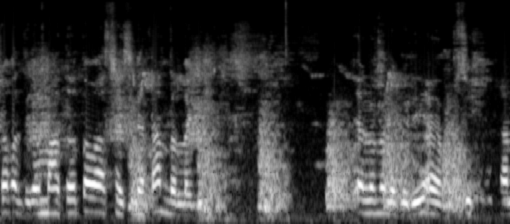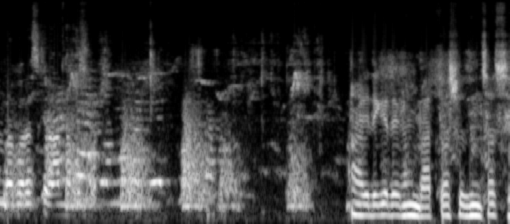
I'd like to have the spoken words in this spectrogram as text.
সকাল থেকে মাথাও তো আসছে না ঠান্ডা লাগে। এলোমেলো করি আয়া করছি রান্না করে আজকে রান্না করব। আর এদিকে দেখুন ভাতটা সুদিন চাচ্ছে,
